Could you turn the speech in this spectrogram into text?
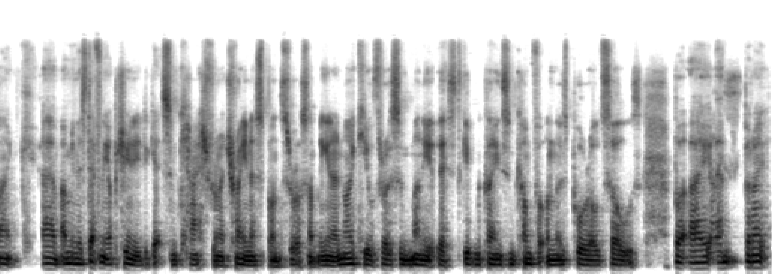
like, um, I mean, there's definitely opportunity to get some cash from a trainer sponsor or something. You know, Nike will throw some money at this to give McClane some comfort on those poor old souls. But I, um, but I,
